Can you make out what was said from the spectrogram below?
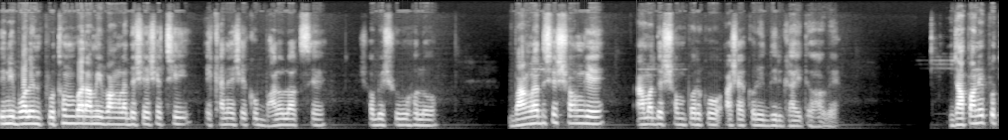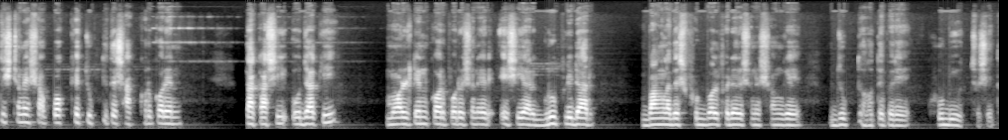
তিনি বলেন, প্রথমবার আমি বাংলাদেশে এসেছি, এখানে এসে খুব ভালো লাগছে। সবে শুরু হলো। বাংলাদেশের সঙ্গে আমাদের সম্পর্ক আশা করি দীর্ঘায়িত হবে। জাপানি প্রতিষ্ঠানের সপক্ষে চুক্তিতে স্বাক্ষর করেন তাকাশি ওজাকি, মল্টেন কর্পোরেশনের এশিয়ার গ্রুপ লিডার, বাংলাদেশ ফুটবল ফেডারেশনের সঙ্গে যুক্ত হতে পেরে খুবই উচ্ছ্বসিত।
